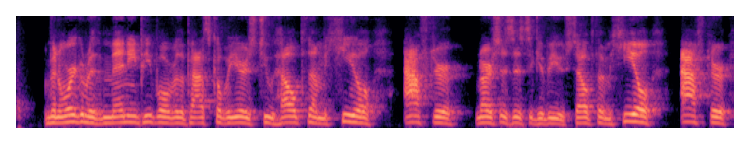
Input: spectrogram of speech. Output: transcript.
I've been working with many people over the past couple years to help them heal after narcissistic abuse, to help them heal after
